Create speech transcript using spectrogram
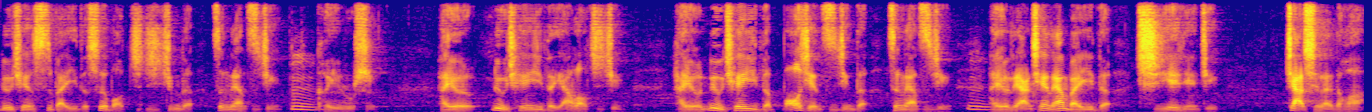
六千四百亿的社保基金的增量资金，嗯，可以入市，还有六千亿的养老基金。还有六千亿的保险资金的增量资金，嗯，还有两千两百亿的企业年金，加起来的话，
